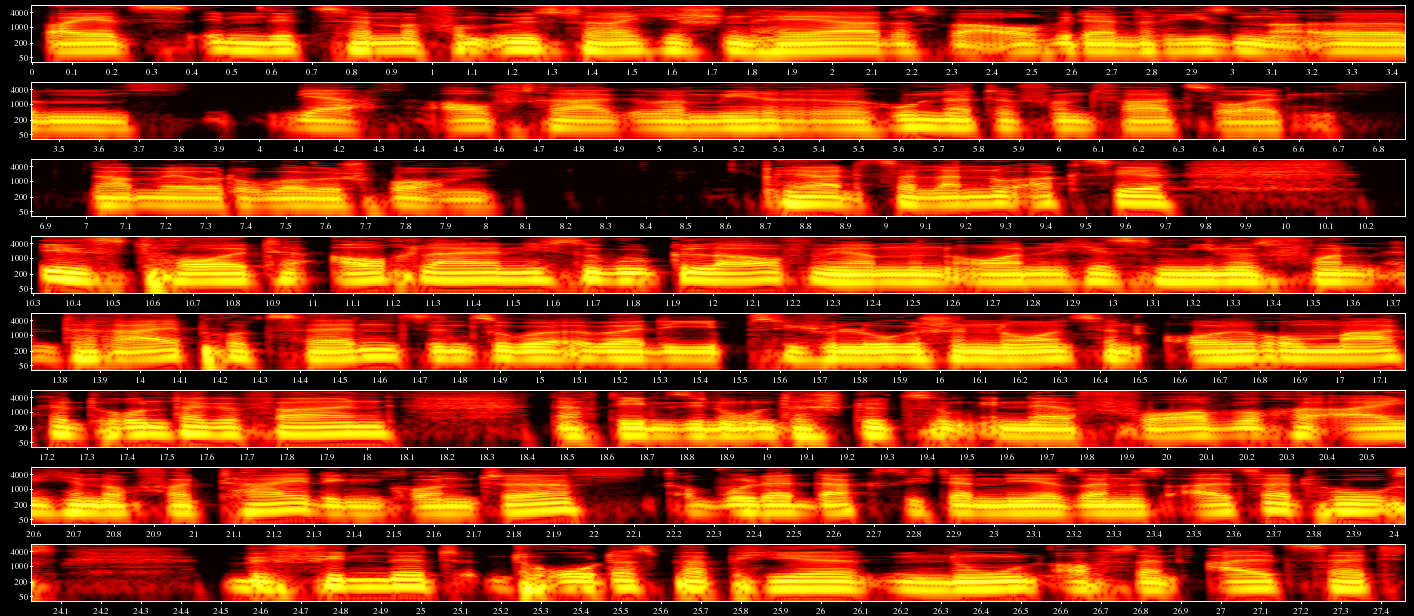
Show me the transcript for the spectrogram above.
war jetzt im Dezember vom österreichischen Heer. Das war auch wieder ein riesen ähm, ja, über mehrere hunderte von Fahrzeugen. Da haben wir aber drüber gesprochen. Ja, die Zalando-Aktie ist heute auch leider nicht so gut gelaufen. Wir haben ein ordentliches Minus von drei Prozent, sind sogar über die psychologische 19-Euro-Marke drunter gefallen, nachdem sie eine Unterstützung in der Vorwoche eigentlich noch verteidigen konnte. Obwohl der DAX sich dann näher seines Allzeithochs befindet, droht das Papier nun auf sein Allzeit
